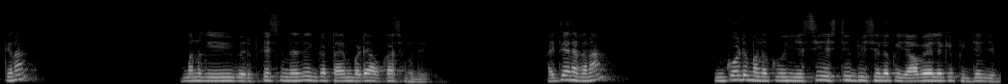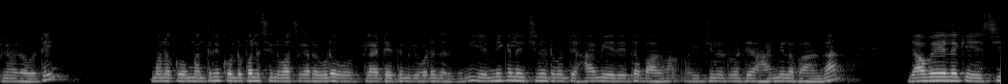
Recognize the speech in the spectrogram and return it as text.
ఓకేనా? మనకి ఈ వెరిఫికేషన్ అనేది ఇంకా టైం పడే అవకాశం ఉంది. అయితే కన్నా ఇంకోటి మనకు ఎస్సీ ఎస్టీ బీసీలకు యాభై ఏళ్ళకి పింఛన్ చెప్పినారు కాబట్టి మనకు మంత్రి కొండపల్లి శ్రీనివాస్ గారు కూడా క్లారిటీ అయితే ఇవ్వడం జరిగింది. ఎన్నికలు ఇచ్చినటువంటి హామీ ఏదైతే భాగం ఇచ్చినటువంటి హామీల భాగంగా యాభై ఏళ్ళకి ఎస్సీ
